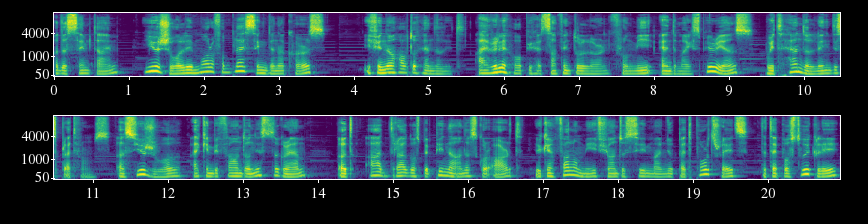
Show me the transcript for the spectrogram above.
at the same time, usually more of a blessing than a curse if you know how to handle it. I really hope you had something to learn from me and my experience with handling these platforms. As usual, I can be found on Instagram at @dragospepina underscore art. You can follow me if you want to see my new pet portraits that I post weekly,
